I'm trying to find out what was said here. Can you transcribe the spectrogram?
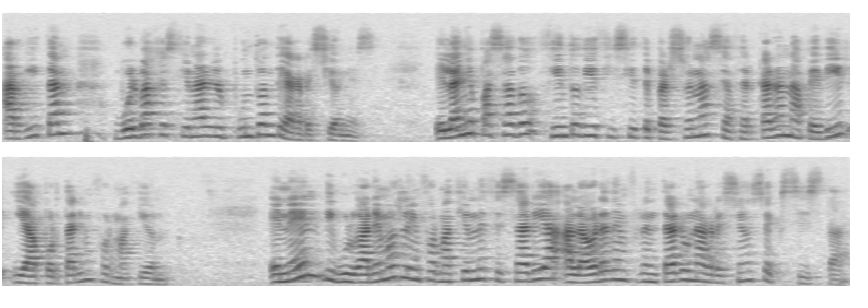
Arguitan vuelve a gestionar el punto ante agresiones. El año pasado, 117 personas se acercaron a pedir y a aportar información. En él divulgaremos la información necesaria a la hora de enfrentar una agresión sexista,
